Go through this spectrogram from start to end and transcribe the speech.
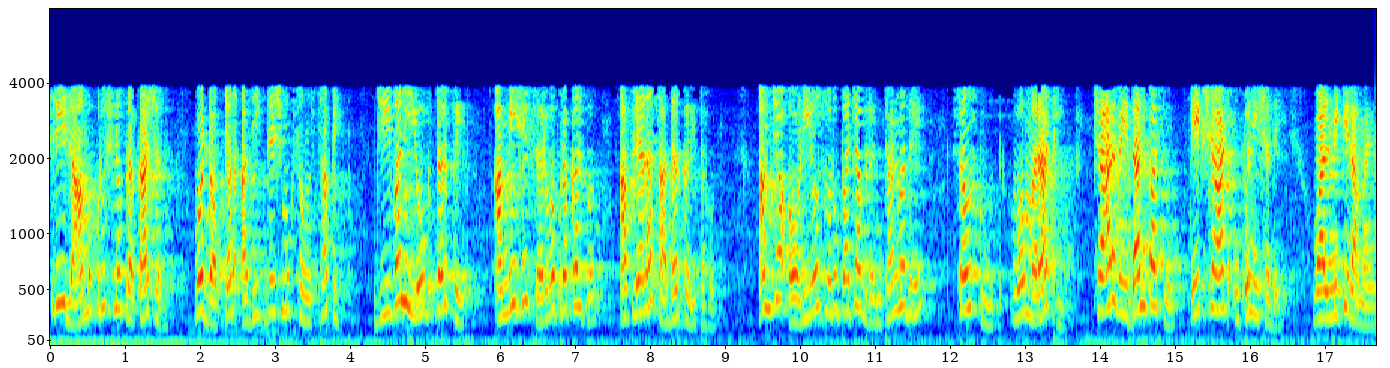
श्री रामकृष्ण प्रकाशन व डॉक्टर अधिक देशमुख संस्थापित जीवन योग तर्फे आम्ही हे सर्व प्रकल्प आपल्याला सादर करीत आहोत. आमच्या ऑडिओ स्वरूपाच्या ग्रंथांमध्ये संस्कृत व मराठी चार वेदांपासून एकशे आठ उपनिषदे वाल्मिकी रामायण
